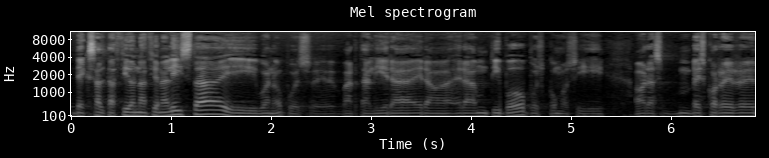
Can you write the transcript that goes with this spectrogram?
de exaltación nacionalista y bueno, pues eh, Bartali era, era, un tipo pues como si ahora ves correr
